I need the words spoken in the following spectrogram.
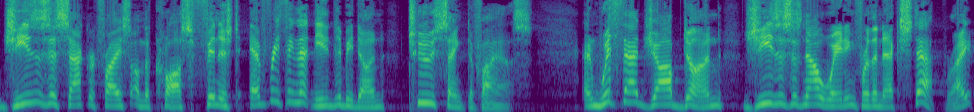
Jesus' sacrifice on the cross finished everything that needed to be done to sanctify us. And with that job done, Jesus is now waiting for the next step, right?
